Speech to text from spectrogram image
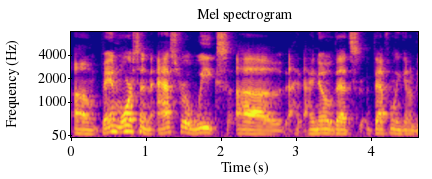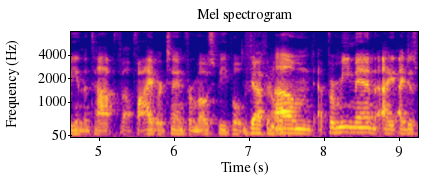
Um, Van Morrison, Astral Weeks. Uh, I, I know that's definitely going to be in the top five or ten for most people. Definitely. Um, for me, man, I, I just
